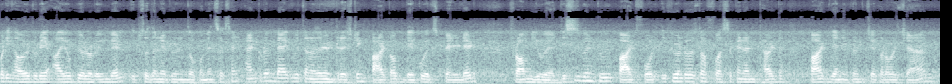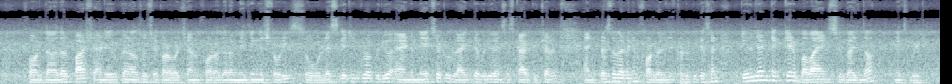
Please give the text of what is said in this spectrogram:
everybody how are you today? I hope you all are doing well. If so then let me know in the comment section. And today i'm back with another interesting part of deku expanded from ua this is going to be part 4 if you want to watch the first second and third part then you can check out our channel for the other parts. And you can also check out our channel for other amazing stories. So let's get into our video and make sure to like the video and subscribe to channel and press the bell icon for the latest notification. Till then take care. Bye bye and see you guys in the next video.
